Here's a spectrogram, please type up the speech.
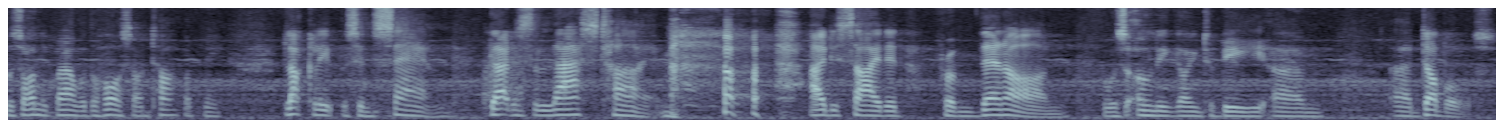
was on the ground with the horse on top of me. Luckily, it was in sand. That is the last time I decided from then on it was only going to be um, uh, doubles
